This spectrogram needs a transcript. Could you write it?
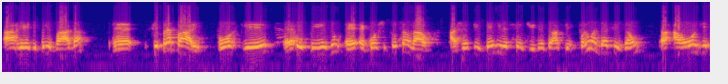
a rede privada é, se prepare, porque é, o piso é, é, constitucional. A gente entende nesse sentido. Então, assim, foi uma decisão aonde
